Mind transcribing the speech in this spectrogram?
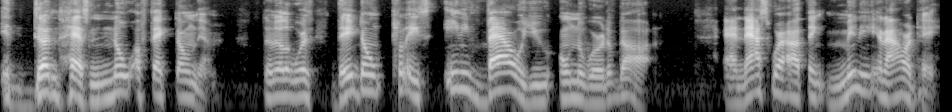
it doesn't has no effect on them. In other words, they don't place any value on the word of God. And that's where I think many in our day,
